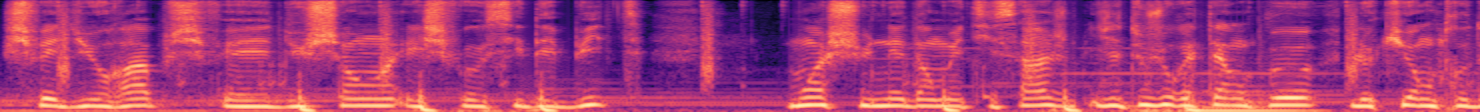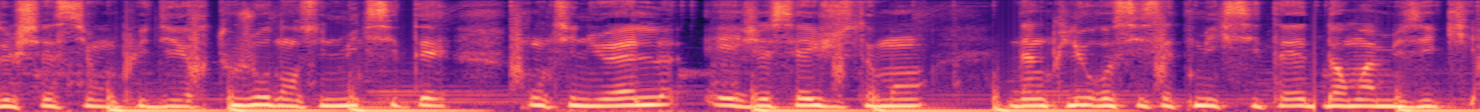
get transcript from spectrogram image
Je fais du rap, je fais du chant et je fais aussi des beats. Moi, je suis né dans le métissage. J'ai toujours été un peu le cul entre deux chaises, si on peut dire. Toujours dans une mixité continuelle. Et j'essaye justement d'inclure aussi cette mixité dans ma musique.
